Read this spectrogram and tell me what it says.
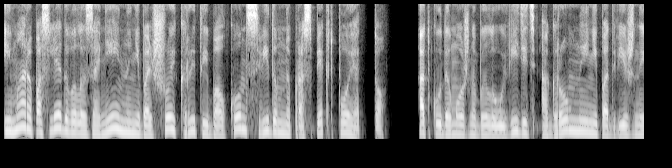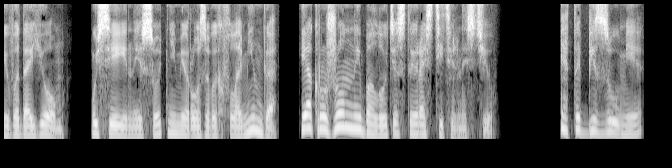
и Мара последовала за ней на небольшой крытый балкон с видом на проспект Поэтто, откуда можно было увидеть огромный неподвижный водоем, усеянный сотнями розовых фламинго и окруженный болотистой растительностью. «Это безумие»,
